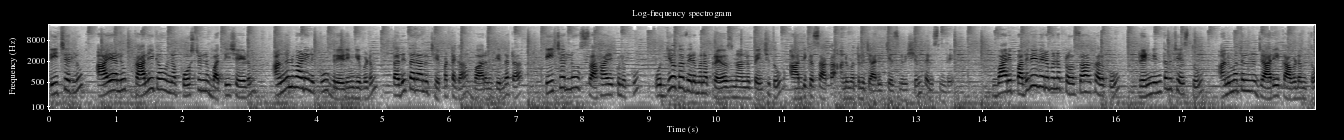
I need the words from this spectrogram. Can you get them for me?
టీచర్లు ఆయాలు ఖాళీగా ఉన్న పోస్టులను భర్తీ చేయడం అంగన్వాడీలకు గ్రేడింగ్ ఇవ్వడం తదితరాలు చేపట్టగా వారం కిందట టీచర్లు సహాయకులకు ఉద్యోగ విరమణ ప్రయోజనాలను పెంచుతూ ఆర్థిక శాఖ అనుమతులు జారీ చేసిన విషయం తెలిసిందే. వారి పదవీ విరమణ ప్రోత్సాహకాలకు రెండింతలు చేస్తూ అనుమతులను జారీ కావడంతో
